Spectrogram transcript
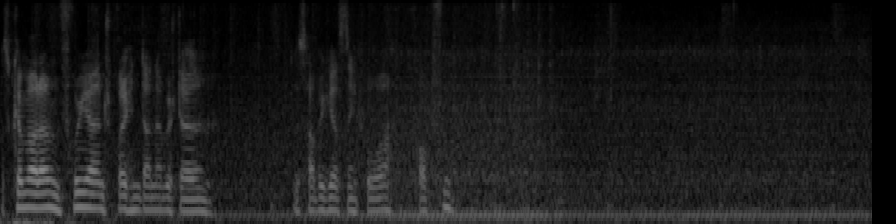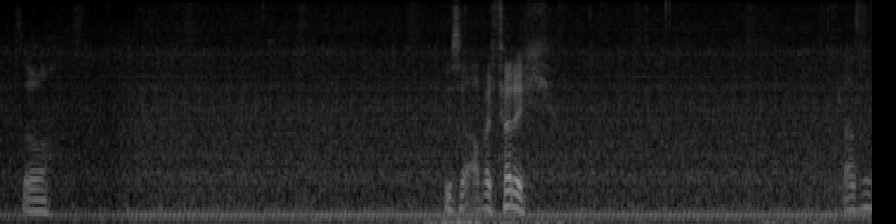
Das können wir dann im Frühjahr entsprechend dann bestellen. Das habe ich jetzt nicht vor. Hopfen. So. Diese Arbeit fertig. Lassen.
